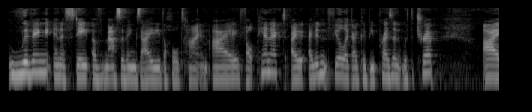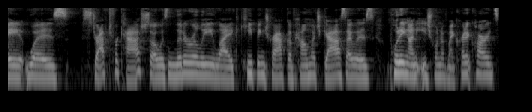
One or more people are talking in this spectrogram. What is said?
living in a state of massive anxiety the whole time. I felt panicked. I, I didn't feel like I could be present with the trip. I was strapped for cash. So I was literally like keeping track of how much gas I was putting on each one of my credit cards.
